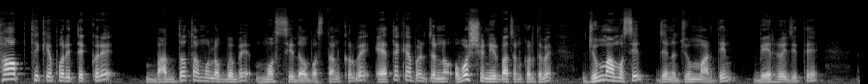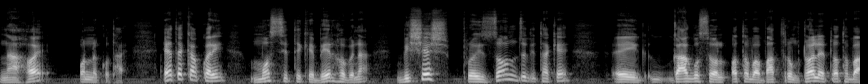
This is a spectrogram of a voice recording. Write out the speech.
সব থেকে পরিত্যাগ করে বাধ্যতামূলকভাবে মসজিদে অবস্থান করবে। এতেকাপের জন্য অবশ্যই নির্বাচন করতে হবে। জুম্মা মসজিদ যেন জুম্মার দিন বের হয়ে যেতে না হয়। অন্য কোথায়? এতে কাপকারী মসজিদ থেকে বের হবে না। বিশেষ প্রয়োজন যদি থাকে, এই গা গোসল অথবা বাথরুম, টয়লেট অথবা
